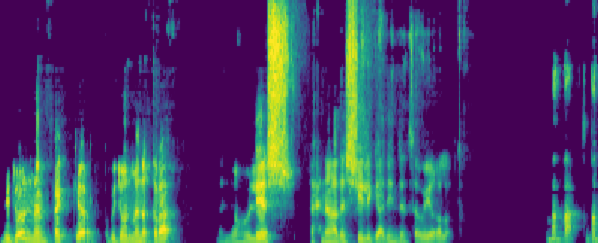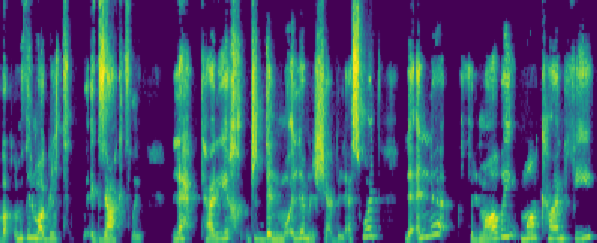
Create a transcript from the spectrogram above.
بدون ما نفكر وبدون ما نقرأ إنه ليش إحنا هذا الشيء اللي قاعدين نسويه غلط. بالضبط بالضبط. مثل ما قلت exactly. له تاريخ جدا مؤلم للشعب الأسود لأنه في الماضي ما كان في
